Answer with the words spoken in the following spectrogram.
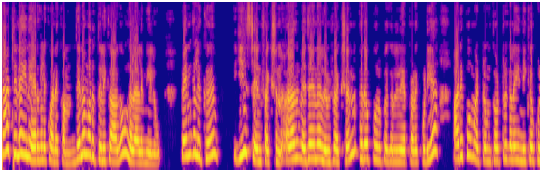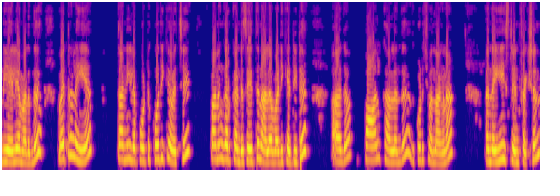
நாட்டினை நேர்களுக்கு வணக்கம். தினம் ஒரு துளிக்காக உங்கள் அலுமையிலும். பெண்களுக்கு ஈஸ்ட் இன்ஃபெக்ஷன் அதாவது வெஜைனல் இன்ஃபெக்ஷன் பிறப்பு உறுப்புகளில் ஏற்படக்கூடிய அரிப்பு மற்றும் தொற்றுகளை நீக்கக்கூடிய இலைய மருந்து வெற்றலைய தண்ணியில போட்டு கொதிக்க வச்சு பனங்கற்கண்டு சேர்த்து நல்லா வடிகட்டிட்டு அதை பால் கலந்து அது குடிச்சு வந்தாங்கன்னா அந்த ஈஸ்ட் இன்ஃபெக்ஷன்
